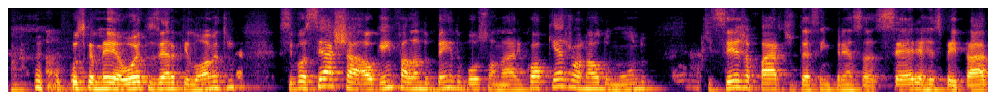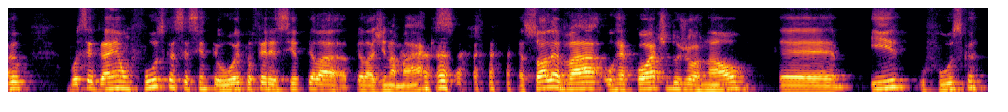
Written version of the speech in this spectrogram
Fusca 68, zero quilômetro. Se você achar alguém falando bem do Bolsonaro em qualquer jornal do mundo, que seja parte dessa imprensa séria, respeitável, você ganha um Fusca 68 oferecido pela, pela Gina Marques. É só levar o recorte do jornal é, e o Fusca,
